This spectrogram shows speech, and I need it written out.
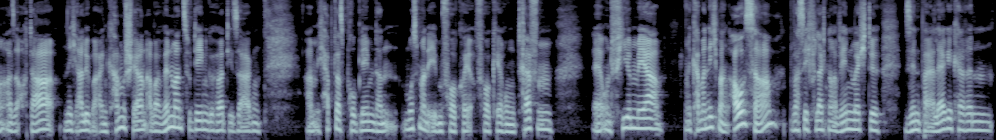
Ne? Also auch da nicht alle über einen Kamm scheren, aber wenn man zu denen gehört, die sagen, ähm, ich habe das Problem, dann muss man eben Vorkehr Vorkehrungen treffen. Äh, und viel mehr kann man nicht machen. Außer, was ich vielleicht noch erwähnen möchte, sind bei Allergikerinnen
